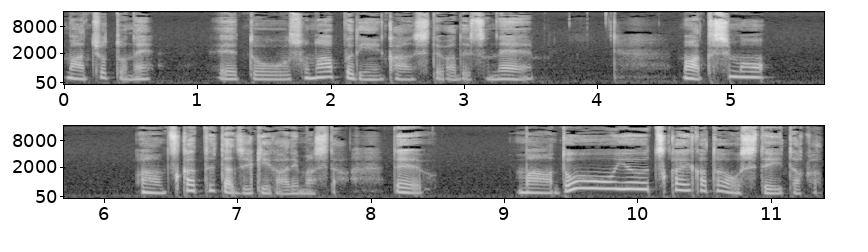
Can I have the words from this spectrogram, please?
まあちょっとね、えっ、ー、と、そのアプリに関してはですね、まあ私もあ使ってた時期がありました。で、まあ、どういう使い方をしていたか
